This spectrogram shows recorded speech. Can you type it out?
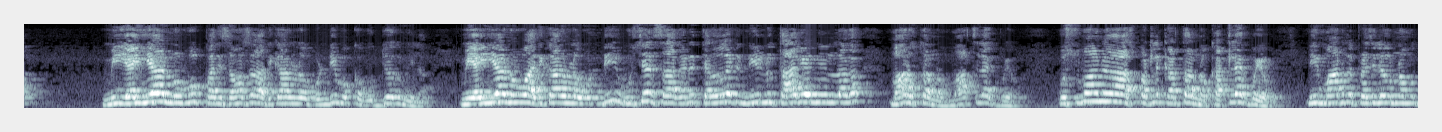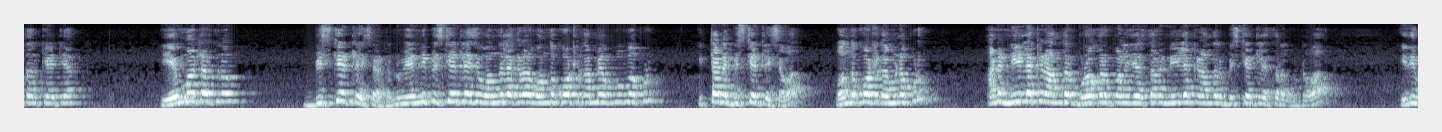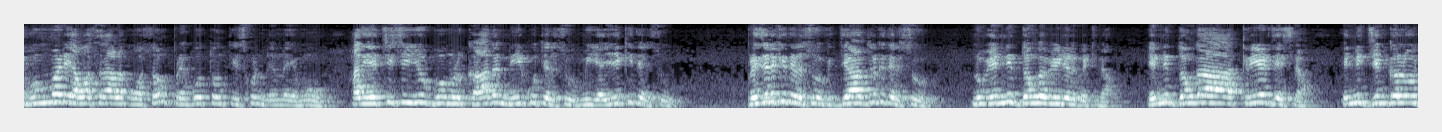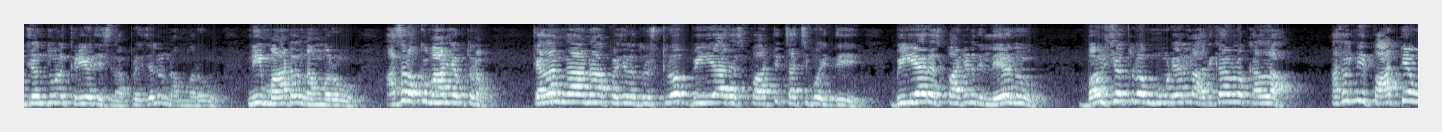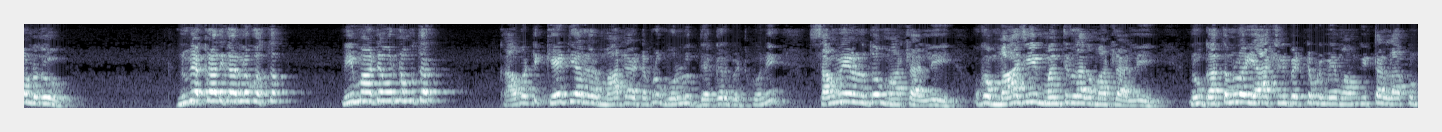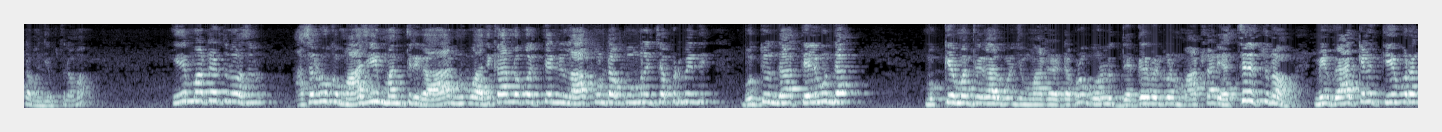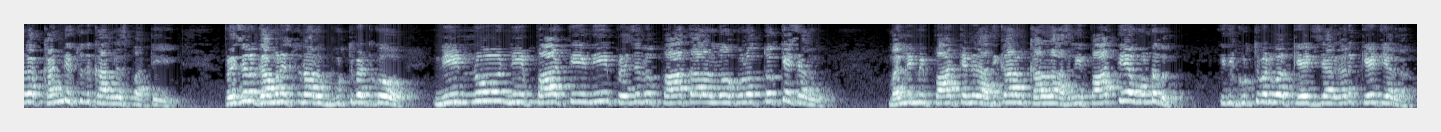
మీ అయ్యా నువ్వు పది సంవత్సరాల అధికారంలో ఉండి ఒక ఉద్యోగం ఇలా. మీ అయ్యా నువ్వు అధికారంలో ఉండి హుసేన్ సాగర్ని తెల్లటి నీళ్ళు తాగే నీళ్ళలాగా మారుస్తాను మార్చలేకపోయావు. ఉస్మానియా హాస్పిటల్ కడతాను కట్టలేకపోయావు. నీ మాటలు ప్రజలు ఎవరు నమ్ముతారు కేటీఆర్? ఏం మాట్లాడుతున్నావు? బిస్కెట్లు వేసాడు నువ్వు ఎన్ని బిస్కెట్లు వేసి వందల ఎకరాలు వంద కోట్లు కమ్మే భూమి అప్పుడు? ఇట్లానే బిస్కెట్లు వేసావా? వంద కోట్లు అమ్మినప్పుడు అంటే నీ లెక్కన అందరు బ్రోకర్ పనులు చేస్తారు నీ లెక్కన అందరు బిస్కెట్లు వేస్తారు అనుకుంటావా ఇది ఉమ్మడి అవసరాల కోసం ప్రభుత్వం తీసుకున్న నిర్ణయము. అది హెచ్సియు భూములు కాదని నీకు తెలుసు మీ అయ్యకి తెలుసు ప్రజలకి తెలుసు విద్యార్థులకి తెలుసు. నువ్వెన్ని దొంగ వీడియోలు పెట్టినావు ఎన్ని దొంగ క్రియేట్ చేసినా ఎన్ని జింకలు జంతువులు క్రియేట్ చేసినా ప్రజలు నమ్మరు. నీ మాటలు నమ్మరు. అసలు ఒక్క మాట చెప్తున్నాం. తెలంగాణ ప్రజల దృష్టిలో బీఆర్ఎస్ పార్టీ చచ్చిపోయింది. బీఆర్ఎస్ పార్టీ అనేది లేదు. భవిష్యత్తులో మూడేళ్ళ అధికారంలో కల్లా. అసలు నీ పార్టీ ఉండదు. నువ్వెక్కడ అధికారంలోకి వస్తావు? నీ మాట ఎవరు నమ్ముతారు? కాబట్టి కేటీఆర్ గారు మాట్లాడేటప్పుడు ఒళ్ళు దగ్గర పెట్టుకొని సమయంతో మాట్లాడాలి. ఒక మాజీ మంత్రిలాగా మాట్లాడాలి. నువ్వు గతంలో ఈ యాక్షన్ పెట్టినప్పుడు మేము ఇట్టా లాక్కుంటామని చెప్తున్నామా? ఏం మాట్లాడుతున్నావు అసలు? అసలు ఒక మాజీ మంత్రిగా నువ్వు అధికారంలోకి వస్తే నేను లాక్కుంటా భూములని చెప్పడం ఏంది? బుద్ధి ఉందా? తెలివి ఉందా? ముఖ్యమంత్రి గారి గురించి మాట్లాడేటప్పుడు ఒళ్ళు దగ్గర పెట్టుకుని మాట్లాడి హెచ్చరిస్తున్నాం. మీ వ్యాఖ్యలు తీవ్రంగా ఖండిస్తుంది కాంగ్రెస్ పార్టీ. ప్రజలు గమనిస్తున్నారు గుర్తుపెట్టుకో. నిన్ను నీ పార్టీని ప్రజలు పాతాల లోకంలో తొక్కేశారు. మళ్ళీ మీ పార్టీ అనేది అధికారం కల్లా. అసలు ఈ పార్టీయే ఉండదు. ఇది గుర్తుపెట్టుకోవాలి కేటీఆర్ గారు కేటీఆర్ గారు.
